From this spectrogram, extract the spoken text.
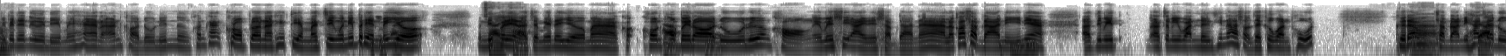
มีประเด็นอื่นอีกไหมฮะนะอั้นขอดูนิดนึง ค่อนข้างครบแล้วนะที่เตรียมมาจริงวันนี้ประเด็นไม่เยอะวันนี้ประเด็นอาจจะไม่ได้เยอะมาก คนคงไปรอดูเรื่องของ MSCI ในสัปดาห์หน้า แล้วก็สัปดาห์นี้เนี่ย อาจจะมีอาจจะมีวันหนึ่งที่น่าสนใจคือวันพุธ คือถ้าสัปดาห์นี้ถ้าจะดู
